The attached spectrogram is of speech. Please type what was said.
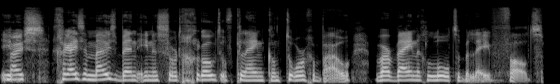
Muis. grijze muis bent in een soort groot of klein kantoorgebouw waar weinig lol te beleven valt.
